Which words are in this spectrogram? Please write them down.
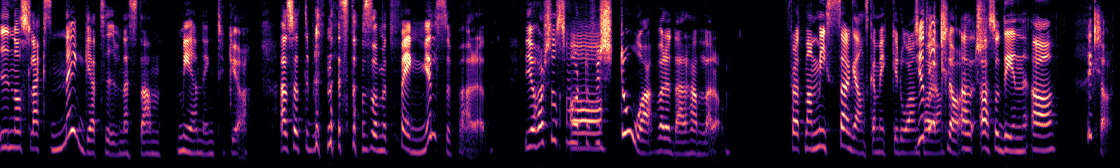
i någon slags negativ nästan mening tycker jag. Alltså att det blir nästan som ett fängelse för en. Jag har så svårt Ja. att förstå vad det där handlar om. För att man missar ganska mycket då, antar det är jag. klart. Al- Alltså din, ja. Det är klart.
